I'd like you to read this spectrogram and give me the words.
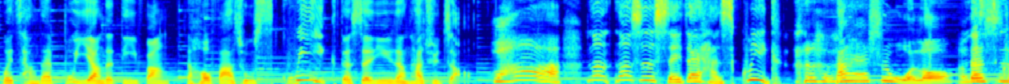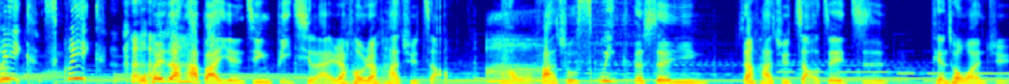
会藏在不一样的地方，然后发出 squeak 的声音，让他去找。哇，那那是谁在喊 squeak？当然是我喽。但是 squeak squeak，我会让他把眼睛闭起来，然后让他去找。那我发出 squeak 的声音，让他去找这只填充玩具。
